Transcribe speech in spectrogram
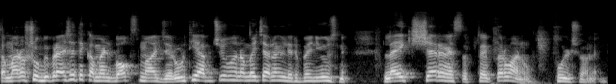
તમારો શું અભિપ્રાય છે તે કમેન્ટ બોક્સમાં જરૂરથી આપજો અને અમે ચેનલ નિર્ભય ન્યૂઝને લાઇક શેર અને સબસ્ક્રાઇબ કરવાનું ભૂલશો નહીં.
